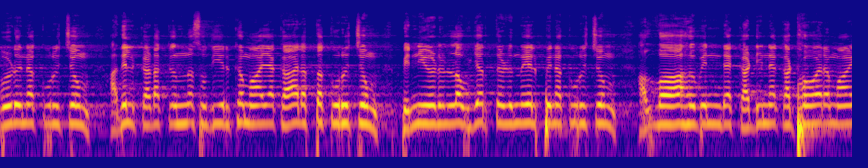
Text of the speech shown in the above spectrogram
വീടിനെക്കുറിച്ചും അതിൽ കടക്കുന്ന സുദീർഘമായ കാലത്തെക്കുറിച്ചും പിന്നീടുള്ള ഉയർത്തെഴുന്നേൽപ്പിനെക്കുറിച്ചും അള്ളാഹുവിന്റെ കഠിന കഠോരമായ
